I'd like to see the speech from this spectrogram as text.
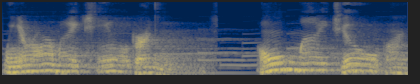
Where are my children? Oh, my children.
